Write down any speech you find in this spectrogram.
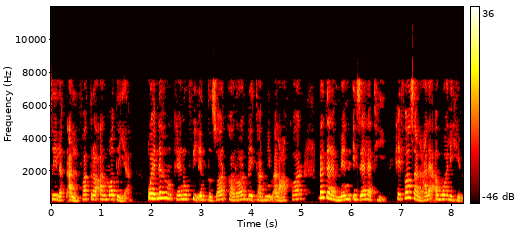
طيلة الفترة الماضية. وأنهم كانوا في انتظار قرار بترميم العقار بدلا من إزالته حفاظا على أموالهم.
